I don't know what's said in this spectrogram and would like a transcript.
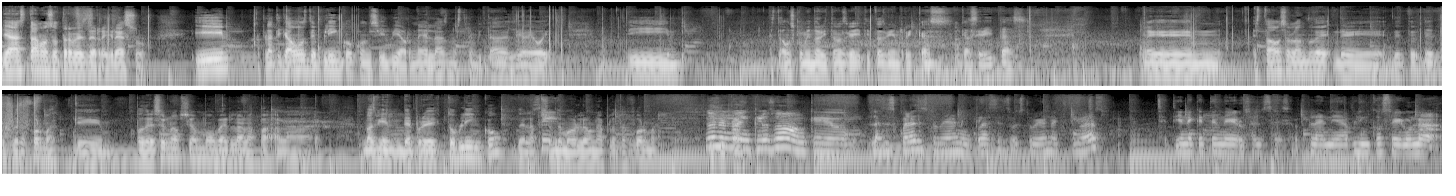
Ya estamos otra vez de regreso y platicamos de Blinco con Silvia Ornelas, nuestra invitada del día de hoy. Y estamos comiendo ahorita unas galletitas bien ricas, caseritas. Eh, estábamos hablando de, de- de tu- de tu plataforma, que podría ser una opción moverla a la, pa- a la- más bien del proyecto Blinco, de la opción Sí. de moverla a una plataforma. No, no, no, incluso aunque las escuelas estuvieran en clases o estuvieran activas, se tiene que tener, o sea, se planea Blinko ser una,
